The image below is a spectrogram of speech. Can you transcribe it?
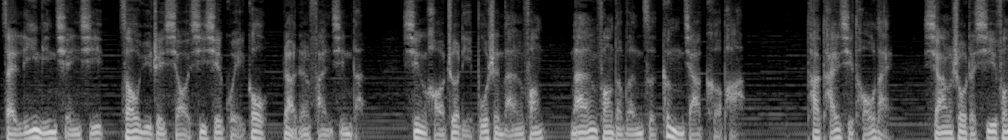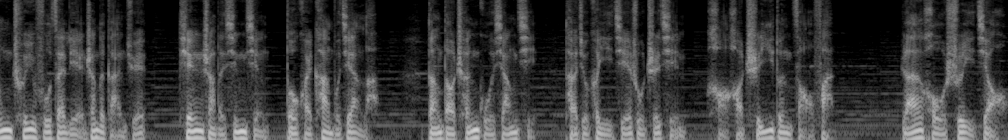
在黎明前夕遭遇这小吸血鬼够让人烦心的。幸好这里不是南方。南方的蚊子更加可怕。他抬起头来，享受着西风吹拂在脸上的感觉。天上的星星都快看不见了。等到晨鼓响起，他就可以结束执勤，好好吃一顿早饭，然后睡觉。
